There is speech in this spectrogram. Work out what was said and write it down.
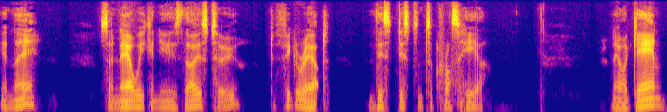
in there. So now we can use those two to figure out this distance across here. Now again,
